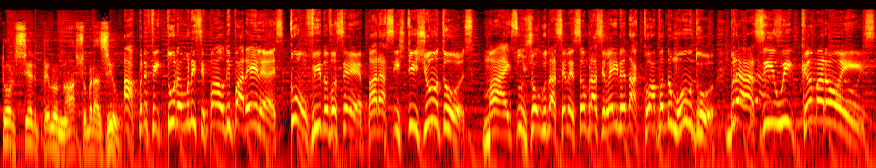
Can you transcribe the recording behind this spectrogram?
torcer pelo nosso Brasil. A Prefeitura Municipal de Parelhas convida você para assistir juntos mais um jogo da Seleção Brasileira da Copa do Mundo, Brasil e Camarões.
